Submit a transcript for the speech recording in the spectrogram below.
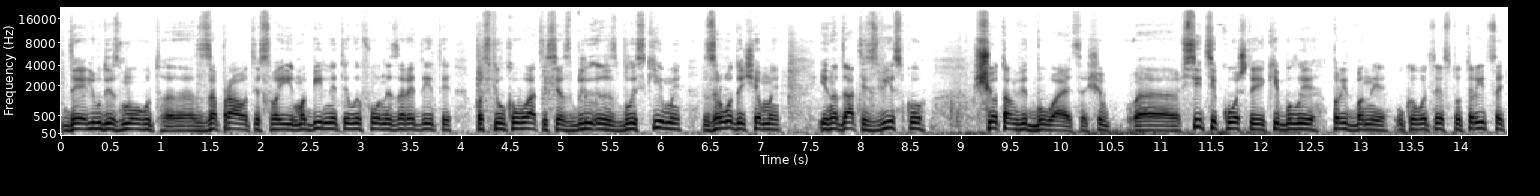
де люди зможуть е, заправити свої мобільні телефони, зарядити, поспілкуватися з близькими, з родичами і надати звістку, що там відбувається, щоб е, всі ці кошти, які були придбані у КВЦ 130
